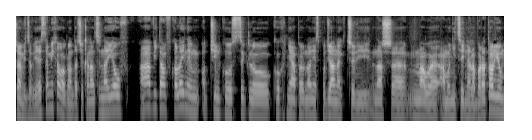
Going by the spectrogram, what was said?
Cześć widzowie, ja jestem Michał, oglądacie kanał Cynajołów, a witam w kolejnym odcinku z cyklu Kuchnia pełna niespodzianek, czyli nasze małe amunicyjne laboratorium.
